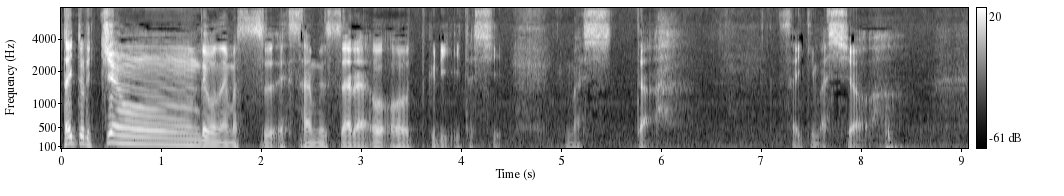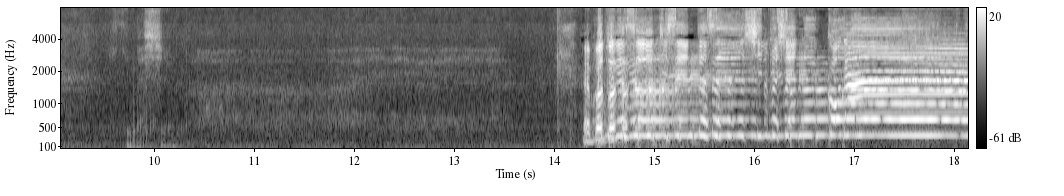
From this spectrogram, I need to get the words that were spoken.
タイトルチューンでございます。サムサラをお送りいたしました。さあ行きましょう。行きましょう。ポッドキャスト次戦多戦知りませんのコーナー。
